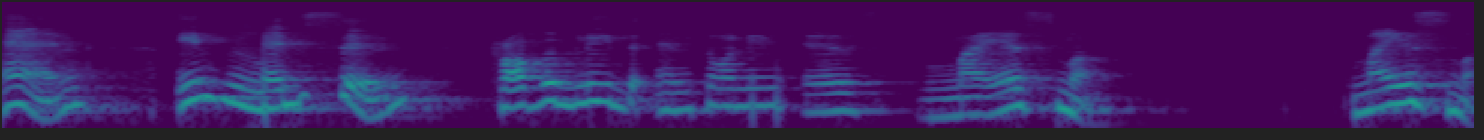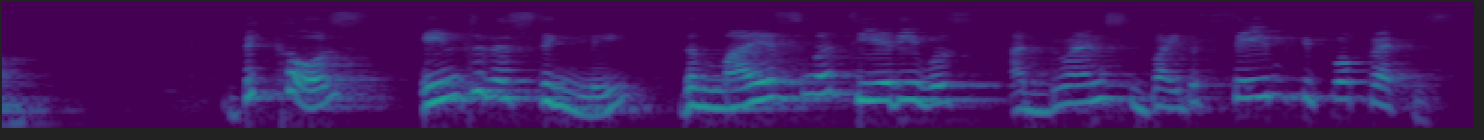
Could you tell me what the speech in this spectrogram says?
And in medicine, probably the antonym is miasma. Miasma. Because interestingly, the miasma theory was advanced by the same Hippocrates,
